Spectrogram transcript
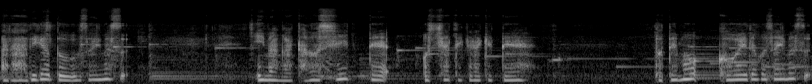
あらありがとうございます。今が楽しいっておっしゃっていただけてとても光栄でございます。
